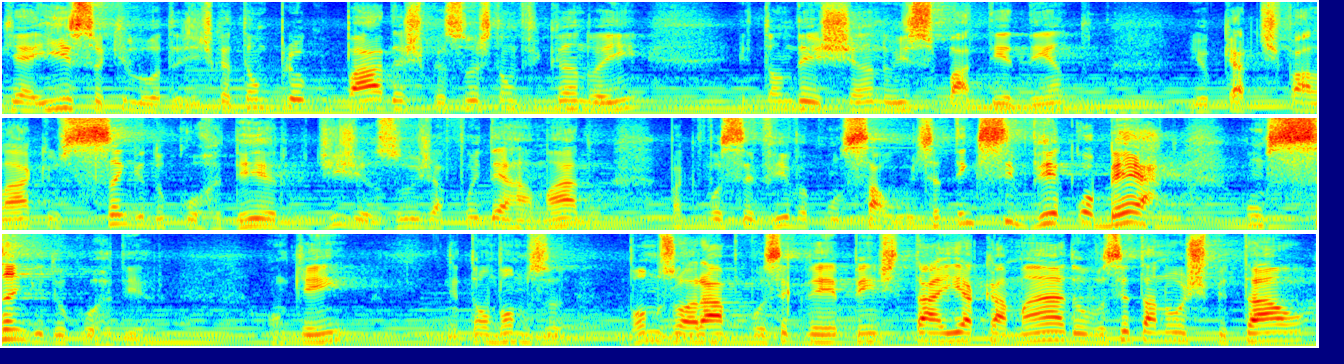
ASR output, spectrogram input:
que é isso, aquilo outro. A gente fica tão preocupado, as pessoas estão ficando aí e estão deixando isso bater dentro. E eu quero te falar que o sangue do Cordeiro de Jesus já foi derramado para que você viva com saúde. Você tem que se ver coberto com o sangue do Cordeiro, ok? Então vamos, vamos orar por você que de repente está aí acamado, ou você está no hospital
